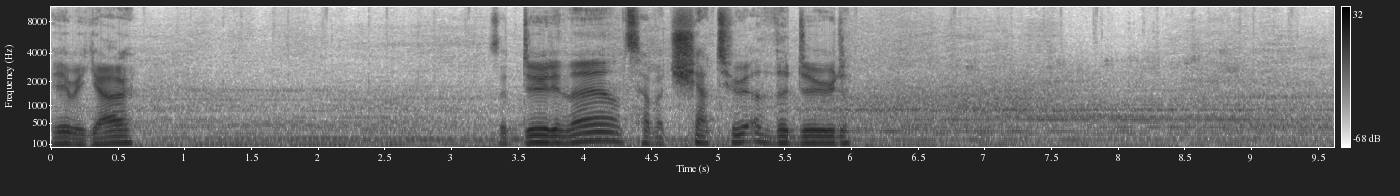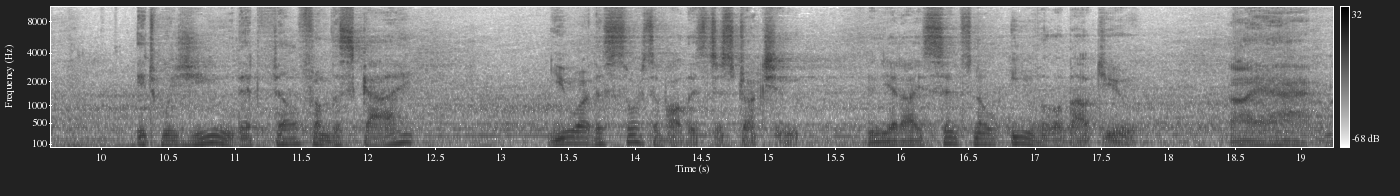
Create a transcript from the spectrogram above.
Here we go. There's a dude in there. Let's have a chat to the dude. It was you that fell from the sky? You are the source of all this destruction, and yet I sense no evil about you. I am.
